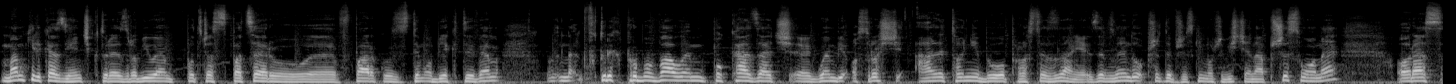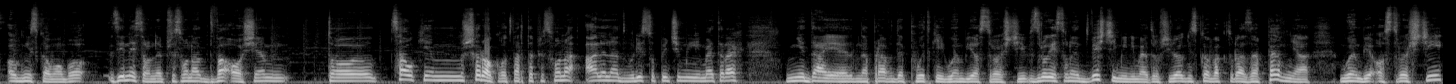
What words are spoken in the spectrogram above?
Mam kilka zdjęć, które zrobiłem podczas spaceru e, w parku z tym obiektywem, w których próbowałem pokazać e, głębię ostrości, ale to nie było proste zadanie. Ze względu przede wszystkim oczywiście na przysłonę oraz ogniskową, bo z jednej strony przysłona 2.8 to całkiem szeroko otwarta przysłona, ale na 25 mm nie daje naprawdę płytkiej głębi ostrości. Z drugiej strony 200 mm, czyli ogniskowa, która zapewnia głębię ostrości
